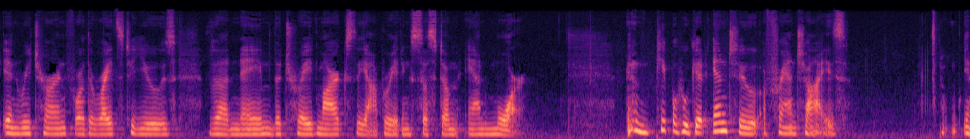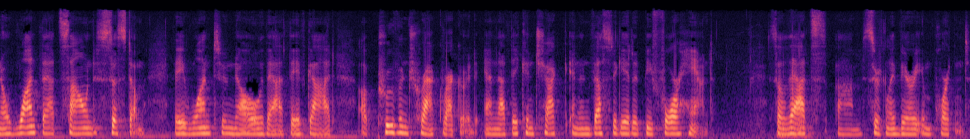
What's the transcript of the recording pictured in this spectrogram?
in return for the rights to use the name, the trademarks, the operating system, and more. People who get into a franchise you know, want that sound system. They want to know that they've got a proven track record and that they can check and investigate it beforehand. So that's um, certainly very important.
